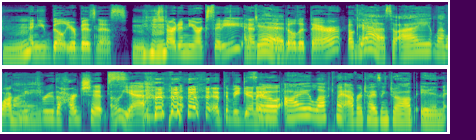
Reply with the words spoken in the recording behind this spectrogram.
hmm and you built your business. Did you start in New York City and, and build it there? Okay. Yeah. So I left Walk my. me through the hardships. Oh, yeah. at the beginning. So I left my advertising job in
